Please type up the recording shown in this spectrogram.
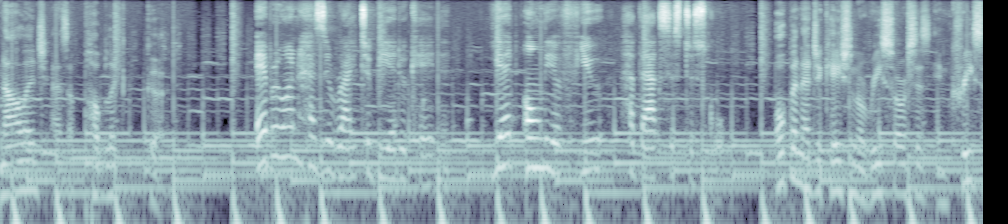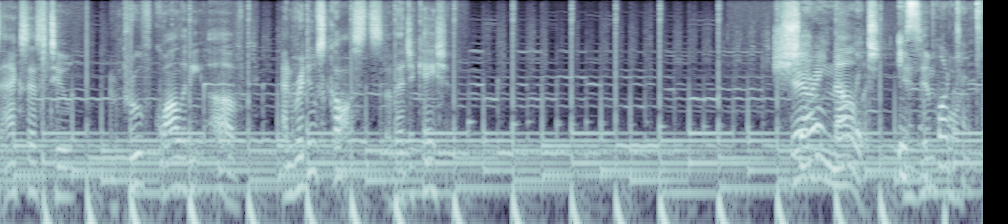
knowledge as a public good. Everyone has the right to be educated, yet only a few have access to school. Open educational resources increase access to, improve quality of, and reduce costs of education. Sharing knowledge is important.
